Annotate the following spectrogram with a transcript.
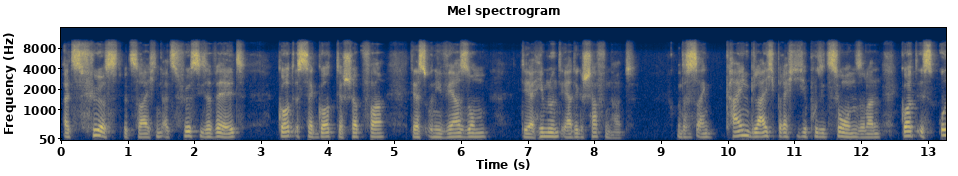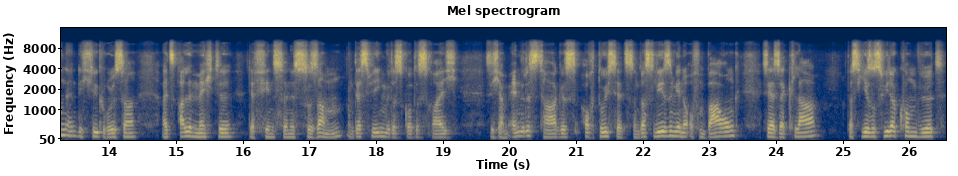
als Fürst bezeichnet, als Fürst dieser Welt. Gott ist der Gott, der Schöpfer, der das Universum, der Himmel und Erde geschaffen hat. Und das ist ein, kein gleichberechtigte Position, sondern Gott ist unendlich viel größer als alle Mächte der Finsternis zusammen. Und deswegen wird das Gottesreich sich am Ende des Tages auch durchsetzen. Und das lesen wir in der Offenbarung sehr, sehr klar, dass Jesus wiederkommen wird,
